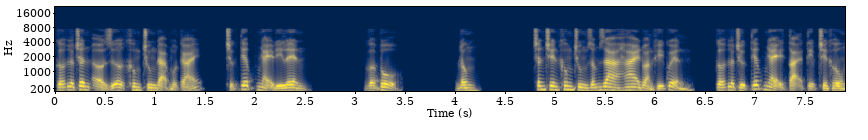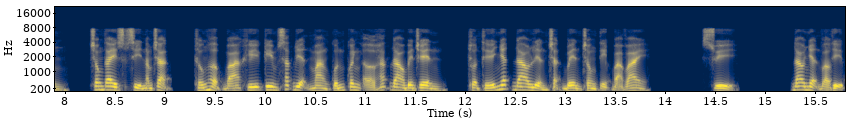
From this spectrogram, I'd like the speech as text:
cỡ là chân ở giữa không trung đạp một cái, trực tiếp nhảy đi lên. Gỡ bộ đông chân trên không trung dẫm ra hai đoàn khí quyển, cỡ lực trực tiếp nhảy tại tiệp trên không, trong tay xì nắm chặt, thống hợp bá khí kim sắc điện mang quấn quanh ở hắc đao bên trên, thuận thế nhất đao liền chặt bên trong tiệp bả vai. Suy đao nhận vào thịt,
